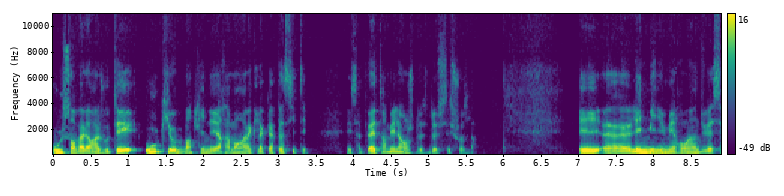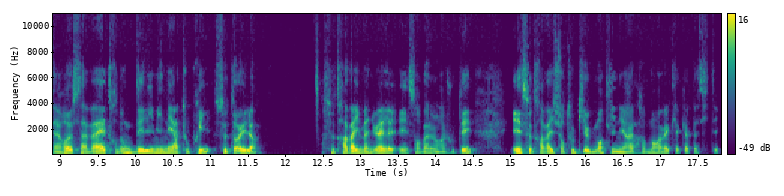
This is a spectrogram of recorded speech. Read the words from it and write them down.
ou sans valeur ajoutée ou qui augmente linéairement avec la capacité. Et ça peut être un mélange de, ces choses-là. Et euh, l'ennemi numéro un du SRE, ça va être donc d'éliminer à tout prix ce toil, ce travail manuel et sans valeur ajoutée, et ce travail surtout qui augmente linéairement avec la capacité.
